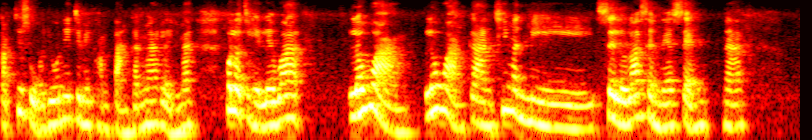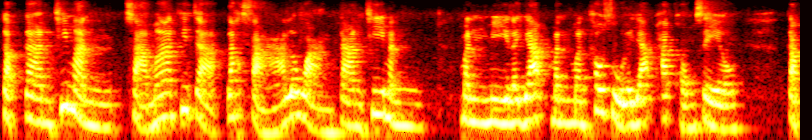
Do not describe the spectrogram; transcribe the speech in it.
กับที่สูงอายุนี่จะมีความต่างกันมากเลยไหมเพราะเราจะเห็นเลยว่า ระหว่างระหว่างการที่มันมี cellular senescence นะกับการที่มันสามารถที่จะรักษาระหว่างการที่มัน มันมีระยะมันมันเข้าสู่ระยะพักของเซลล์ กับ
